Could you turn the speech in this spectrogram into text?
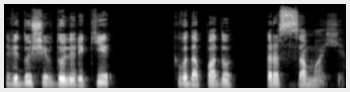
ведущей вдоль реки, к водопаду Росомахи.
